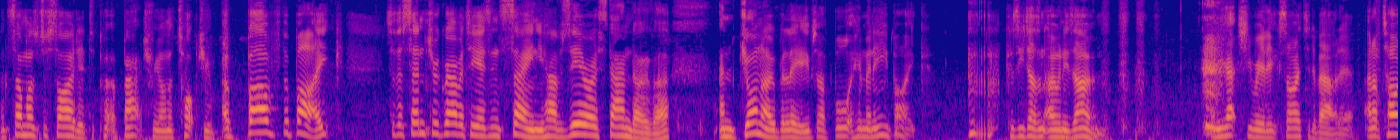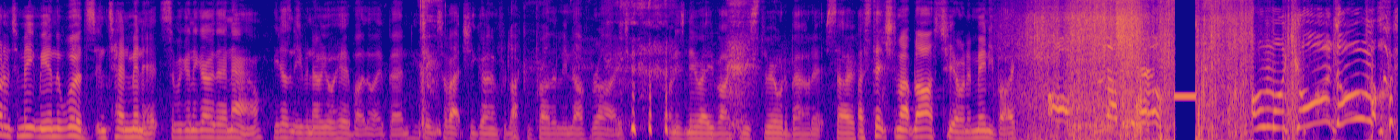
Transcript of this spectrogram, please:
And someone's decided to put a battery on the top tube above the bike so the centre of gravity is insane. You have zero standover. And Jono believes I've bought him an e-bike because he doesn't own his own. And he's actually really excited about it. And I've told him to meet me in the woods in 10 minutes, so we're going to go there now. He doesn't even know you're here, by the way, Ben. He thinks I'm actually going for like a brotherly love ride on his new e-bike and he's thrilled about it. So I stitched him up last year on a mini bike. Oh, bloody hell! Oh my god! Oh my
